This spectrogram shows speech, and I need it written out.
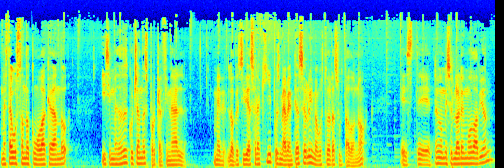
me está gustando cómo va quedando. Y si me estás escuchando es porque al final me, lo decidí hacer aquí, pues me aventé a hacerlo y me gustó el resultado, ¿no? Este, tengo mi celular en modo avión,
